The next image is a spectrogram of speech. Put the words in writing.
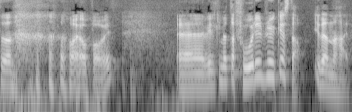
Så den var jeg oppover. Eh, hvilke metaforer brukes da i denne her?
